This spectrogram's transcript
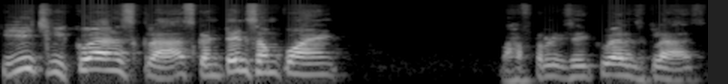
Each equivalence class contains some point. After all, it's equivalence class.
